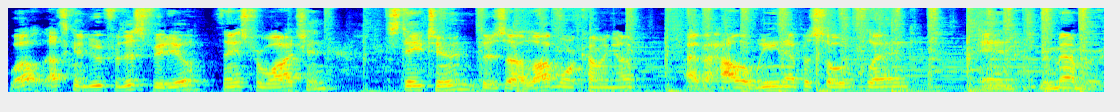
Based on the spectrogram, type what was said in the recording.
Well, that's going to do it for this video. Thanks for watching. Stay tuned. There's a lot more coming up. I have a Halloween episode planned. And remember,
